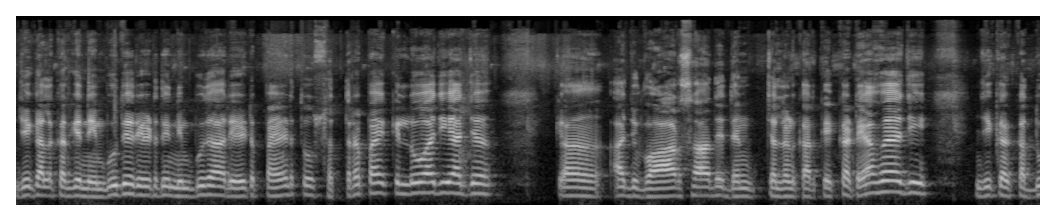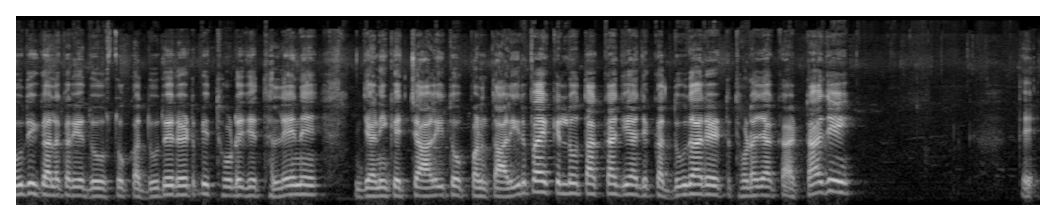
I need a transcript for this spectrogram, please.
ਜੇ ਗੱਲ ਕਰੀਏ ਨਿੰਬੂ ਦੇ ਰੇਟ ਦੀ, ਨਿੰਬੂ ਦਾ ਰੇਟ 65 ਤੋਂ 70 ਰੁਪਏ ਕਿਲੋ ਆ ਜੀ ਅੱਜ। ਕਿਆ ਅੱਜ ਵਾਰਸਾ ਦੇ ਦਿਨ ਚੱਲਣ ਕਰਕੇ ਘਟਿਆ ਹੋਇਆ ਜੀ। ਜੇਕਰ ਕੱਦੂ ਦੀ ਗੱਲ ਕਰੀਏ ਦੋਸਤੋ, ਕੱਦੂ ਦੇ ਰੇਟ ਵੀ ਥੋੜੇ ਜਿਹੇ ਥੱਲੇ ਨੇ, ਜਾਣੀ ਕਿ 40 ਤੋਂ 45 ਰੁਪਏ ਕਿਲੋ ਤੱਕ ਆ ਜੀ। ਅੱਜ ਕੱਦੂ ਦਾ ਰੇਟ ਥੋੜਾ ਜਿਹਾ ਘੱਟ ਆ ਜੀ। ਤੇ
